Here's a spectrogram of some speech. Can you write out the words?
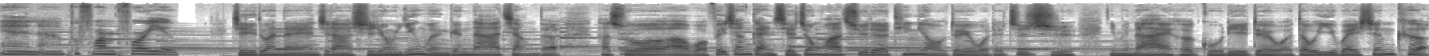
and uh, perform for you. 这一段呢，Angela 是用英文跟大家讲的。她说：“啊，我非常感谢中华区的听友对于我的支持，你们的爱和鼓励对我都意味深刻。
